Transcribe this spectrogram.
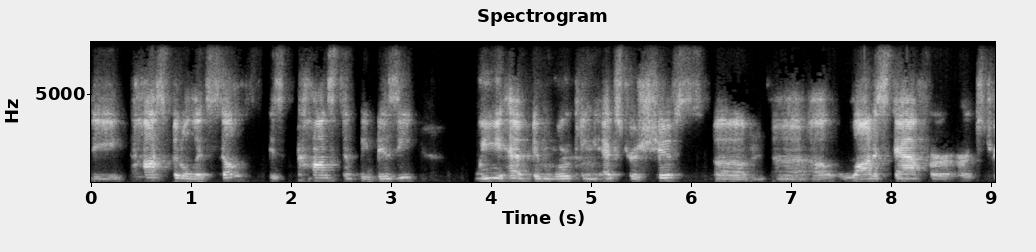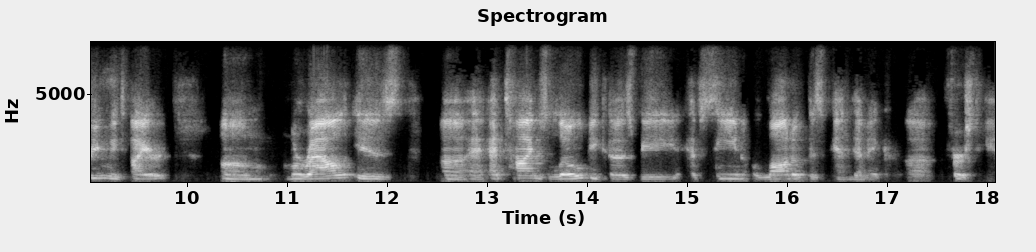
the hospital itself is constantly busy. We have been working extra shifts. Um, uh, a lot of staff are, are extremely tired. Um, morale is uh, at, times low because we have seen a lot of this pandemic uh, firsthand.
